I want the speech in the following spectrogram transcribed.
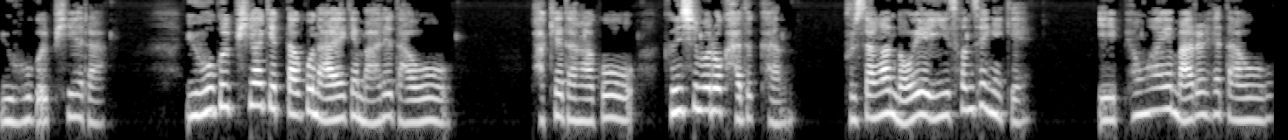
유혹을 피해라. 유혹을 피하겠다고 나에게 말해다오. 박해당하고 근심으로 가득한 불쌍한 너의 이 선생에게 이 평화의 말을 해다오.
